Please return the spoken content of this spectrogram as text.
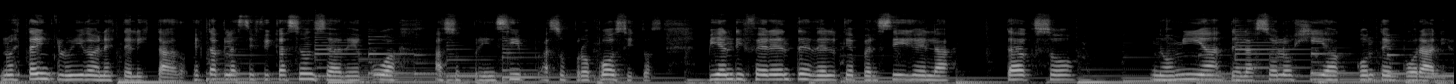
no está incluido en este listado. Esta clasificación se adecua a sus a sus propósitos, bien diferente del que persigue la taxonomía de la zoología contemporánea.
